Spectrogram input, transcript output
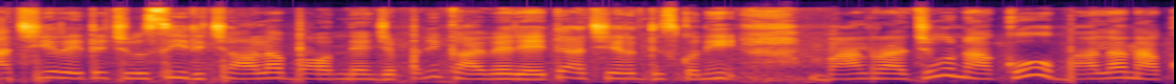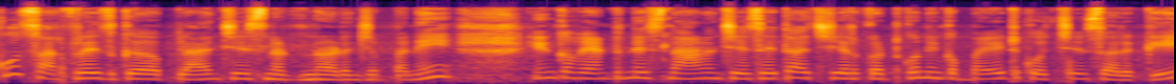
ఆ చీర అయితే చూసి ఇది చాలా బాగుంది అని చెప్పని కావేరి అయితే ఆ చీర తీసుకొని బాలరాజు నాకు బాల నాకు సర్ప్రైజ్గా ప్లాన్ చేసినట్టున్నాడు అని చెప్పని ఇంకా వెంటనే స్నానం చేసి అయితే ఆ చీర కట్టుకొని ఇంకా బయటకు వచ్చేసరికి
